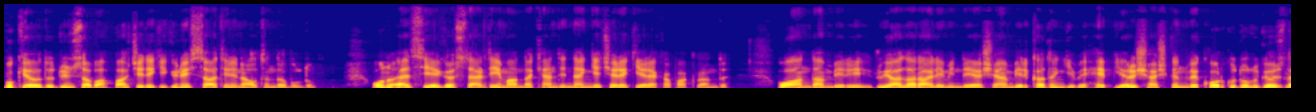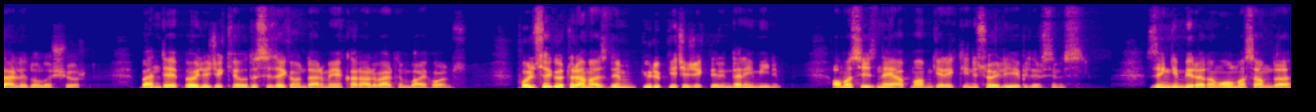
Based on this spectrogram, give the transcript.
Bu kağıdı dün sabah bahçedeki güneş saatinin altında buldum. Onu Elsie'ye gösterdiğim anda kendinden geçerek yere kapaklandı. O andan beri rüyalar aleminde yaşayan bir kadın gibi hep yarı şaşkın ve korku dolu gözlerle dolaşıyor. Ben de böylece kağıdı size göndermeye karar verdim Bay Holmes. Polise götüremezdim, gülüp geçeceklerinden eminim. Ama siz ne yapmam gerektiğini söyleyebilirsiniz. Zengin bir adam olmasam da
